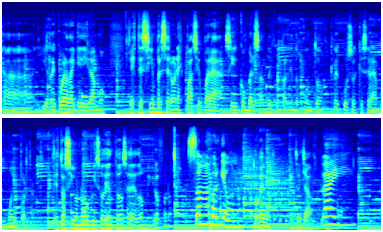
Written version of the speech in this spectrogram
Ah, y recuerda que, digamos, este siempre será un espacio para seguir conversando y compartiendo juntos recursos que serán muy importantes. Esto ha sido un nuevo episodio entonces de Dos Micrófonos. Son mejor que uno. Nos vemos. Chao, chao. Bye.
